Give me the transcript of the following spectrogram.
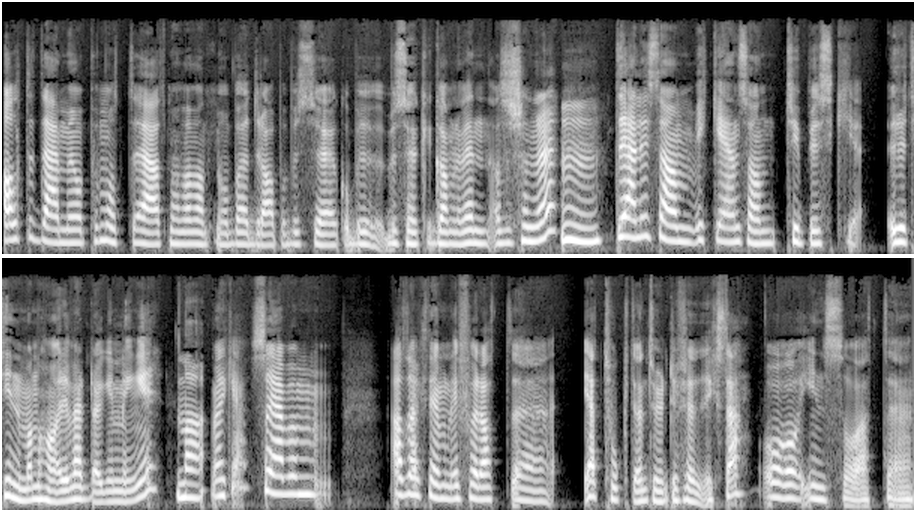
Alt det der med å på en måte at man var vant med å bare dra på besøk og besøke gamle venner, altså skjønner du? Mm. Det er liksom ikke en sånn typisk rutine man har i hverdagen lenger, Nei. merker jeg. Så jeg var- er takknemlig for at uh, jeg tok den turen til Fredrikstad, og innså at uh,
